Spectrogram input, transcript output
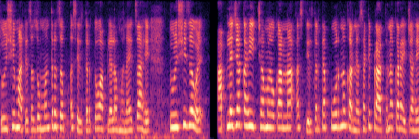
तुळशी मातेचा जो मंत्र जप असेल तर तो आपल्याला म्हणायचा आहे तुळशीजवळ आपल्या ज्या काही इच्छा मनोकामना असतील तर त्या पूर्ण करण्यासाठी प्रार्थना करायची आहे.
